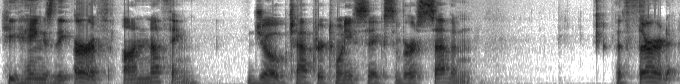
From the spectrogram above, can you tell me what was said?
He hangs the earth on nothing. Job chapter 26, verse 7. The third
